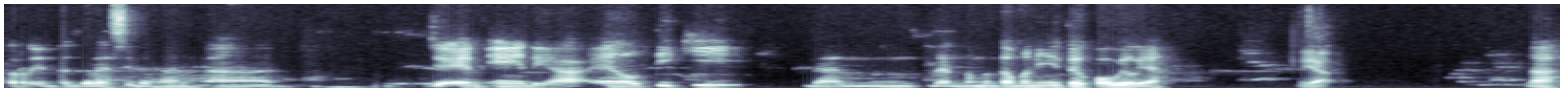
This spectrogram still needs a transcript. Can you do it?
terintegrasi dengan eh, JNE, DHL, Tiki dan dan teman-temannya itu Kowil ya. Ya. Nah,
